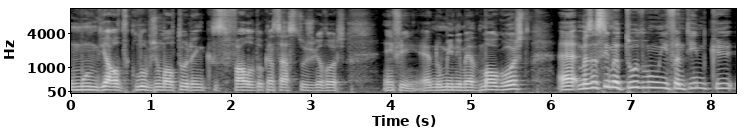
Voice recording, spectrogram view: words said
um Mundial de clubes numa altura em que se fala do cansaço dos jogadores, enfim, é, no mínimo é de mau gosto. Uh, mas acima de tudo, um Infantino que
